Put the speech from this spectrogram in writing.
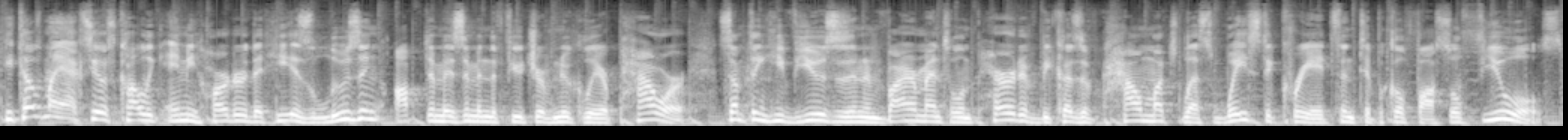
He tells my Axios colleague Amy Harder that he is losing optimism in the future of nuclear power, something he views as an environmental imperative because of how much less waste it creates than typical fossil fuels.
